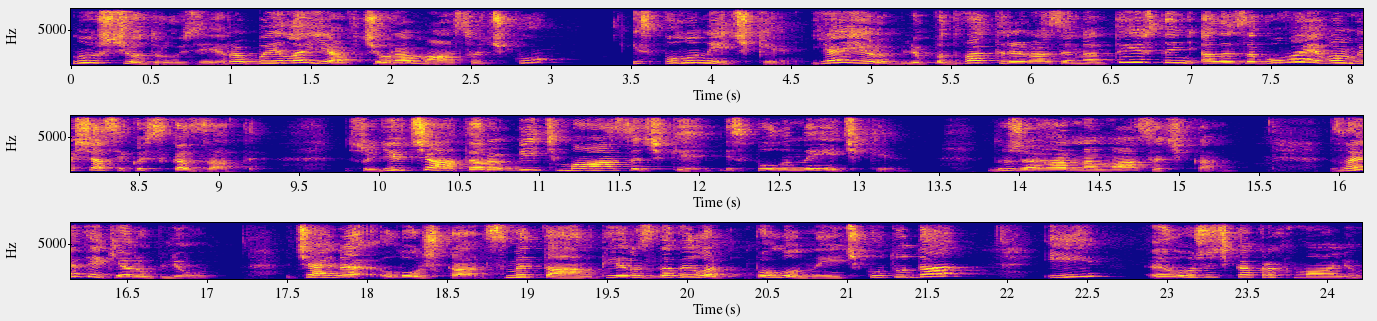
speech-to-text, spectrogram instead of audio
Ну що, друзі, робила я вчора масочку із полунички. Я її роблю по 2-3 рази на тиждень, але забуваю вам весь час якось сказати, що дівчата, робіть масочки із полунички. Дуже гарна масочка. Знаєте, як я роблю? Чайна ложка сметанки, роздавила полуничку туди і е, ложечка крахмалю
